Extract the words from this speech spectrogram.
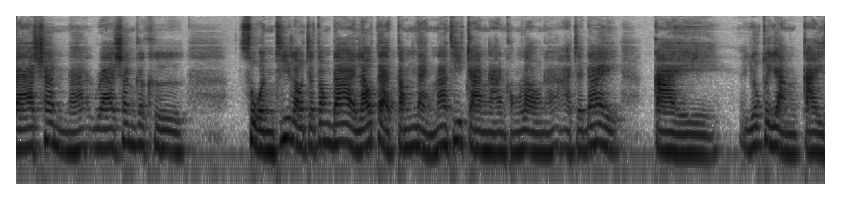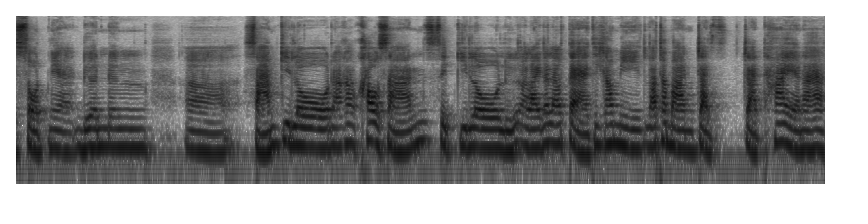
ration นะ ration ก็คือส่วนที่เราจะต้องได้แล้วแต่ตำแหน่งหน้าที่การงานของเรานะอาจจะได้ไก่ยกตัวอย่างไก่สดเนี่ยเดือนหนึ่งสามกิโลนะครับข้าวสาร 10 กิโล หรืออะไรก็แล้วแต่ที่เขามีรัฐบาลจัด จัดให้อะนะฮะ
